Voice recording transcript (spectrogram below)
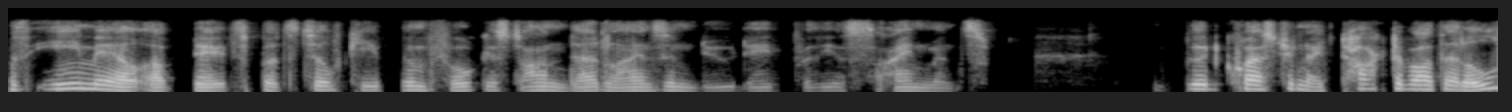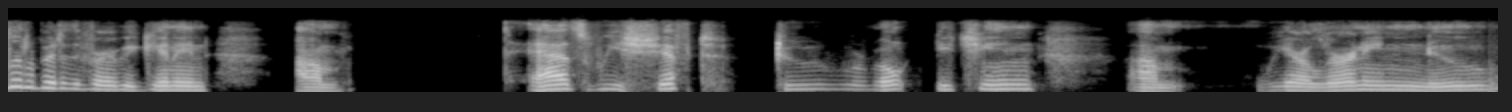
with email updates, but still keep them focused on deadlines and due date for the assignments? Good question. I talked about that a little bit at the very beginning. Um, as we shift to remote teaching, um, we are learning new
